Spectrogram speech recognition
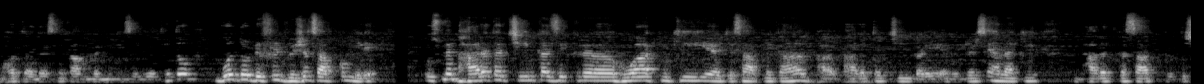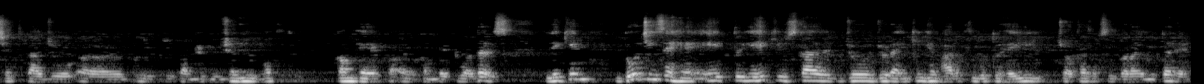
बहुत ज़्यादा इसमें काम करने की ज़रूरत है। तो वो दो डिफरेंट विजन्स आपको मिले। उसमें भारत और चीन का ज़िक्र हुआ क्योंकि, जैसा आपने कहा भारत और चीन बड़े एमिटर्स हैं। हालाँकि भारत का सात प्रतिशत का जो कंट्रीब्यूशन है बहुत कम है कंपेयर टू अदर्स लेकिन दो चीज़ें हैं। एक तो ये है कि उसका जो जो रैंकिंग है भारत की, वो तो है ही, चौथा सबसे बड़ा एमिटर है।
